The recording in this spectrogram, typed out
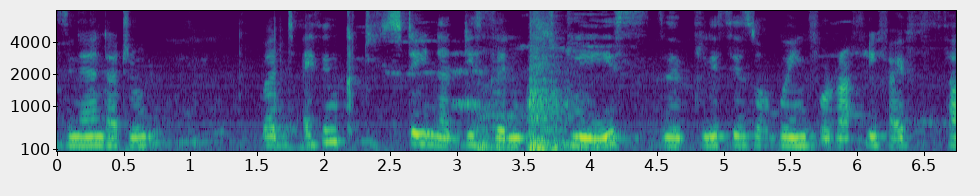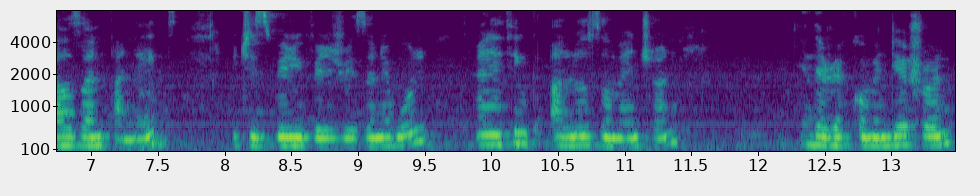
zinaenda tu. But I think to stay in a decent place, the places were going for roughly 5,000 per night, which is very, very reasonable. And I think I'll also mention in the recommendation,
